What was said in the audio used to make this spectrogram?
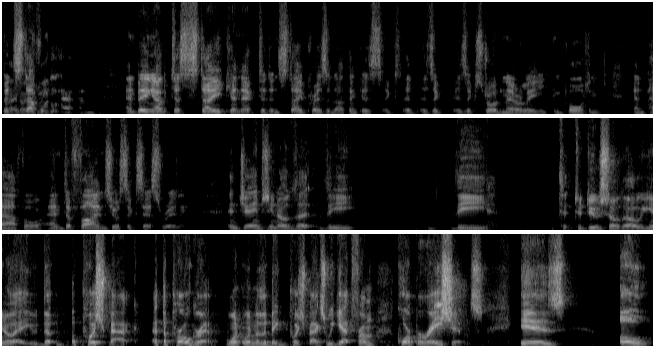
but stuff will happen, and being able to stay connected and stay present, I think, is is is extraordinarily important and powerful, and defines your success really. And James, you know the the the to, to do so though, you know, the a pushback at the program. One one of the big pushbacks we get from corporations is, oh,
